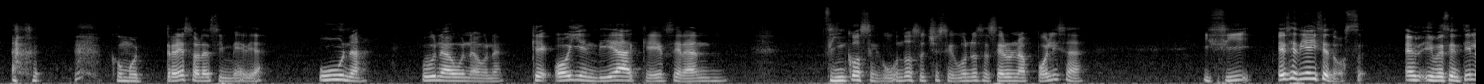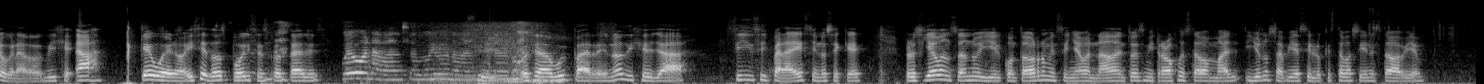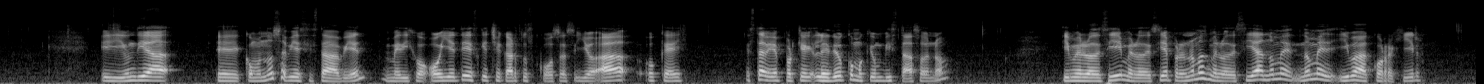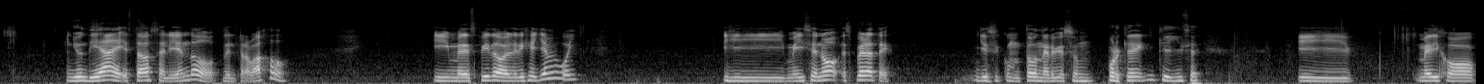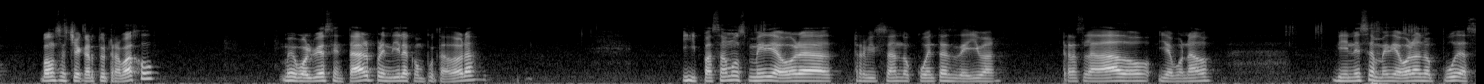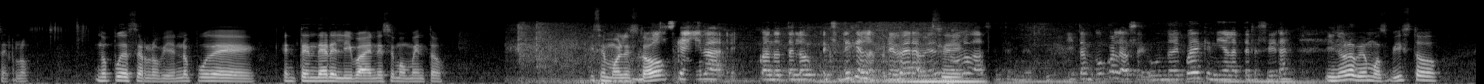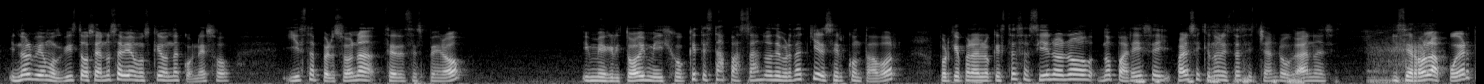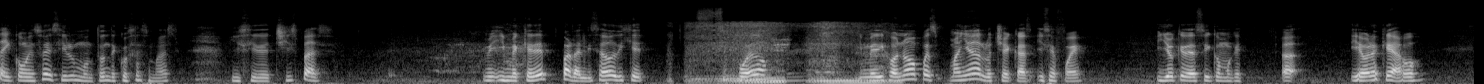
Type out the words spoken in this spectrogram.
como tres horas y media. Una, una, una, una. Que hoy en día, que serán 5 segundos, 8 segundos hacer una póliza. Y sí, ese día hice dos. Y me sentí logrado. Dije, ah, qué bueno, hice dos pólizas totales. Muy buen avance, muy buen avance. o sea, muy padre, ¿no? Dije, ya, sí, sí, para eso y no sé qué. Pero seguía avanzando y el contador no me enseñaba nada. Entonces mi trabajo estaba mal y yo no sabía si lo que estaba haciendo estaba bien. Y un día, eh, como no sabía si estaba bien, me dijo, oye, tienes que checar tus cosas. Y yo, ah, ok. Está bien, porque le dio como que un vistazo, ¿no? Y me lo decía y me lo decía, pero nada más me lo decía, no me, no me iba a corregir. Y un día estaba saliendo del trabajo y me despido, le dije, ya me voy. Y me dice, no, espérate. Yo soy como todo nervioso, ¿por qué? ¿Qué hice? Y me dijo, vamos a checar tu trabajo. Me volví a sentar, prendí la computadora, y pasamos media hora revisando cuentas de IVA trasladado y abonado. Y en esa media hora no pude hacerlo. No pude hacerlo bien, no pude entender el IVA en ese momento. Y se molestó. Es que IVA, cuando te lo expliquen la primera vez, no lo vas a entender. Y tampoco la segunda, y puede que ni a la tercera. Y no lo habíamos visto. Y no lo habíamos visto, o sea, no sabíamos qué onda con eso. Y esta persona se desesperó y me gritó y me dijo, ¿qué te está pasando? ¿De verdad quieres ser contador? Porque para lo que estás haciendo no, no parece, parece que no le estás echando ganas. Y cerró la puerta y comenzó a decir un montón de cosas más. Y si de chispas. y me quedé paralizado, dije, si puedo. Y me dijo, no, pues mañana lo checas. Y se fue. Y yo quedé así como que, ah, ¿y ahora qué hago?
